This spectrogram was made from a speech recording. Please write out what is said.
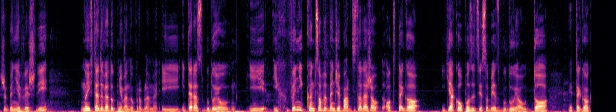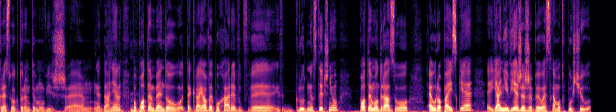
żeby nie wyszli. No i wtedy według mnie będą problemy. I, I teraz budują, i ich wynik końcowy będzie bardzo zależał od tego, jaką pozycję sobie zbudują do tego okresu, o którym ty mówisz, Daniel, bo mhm. potem będą te krajowe puchary w, w grudniu, styczniu, potem od razu europejskie. Ja nie wierzę, żeby West Ham odpuścił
